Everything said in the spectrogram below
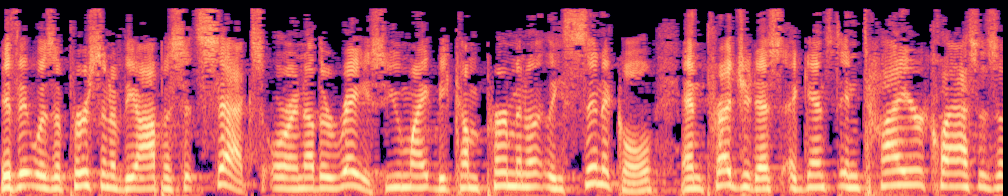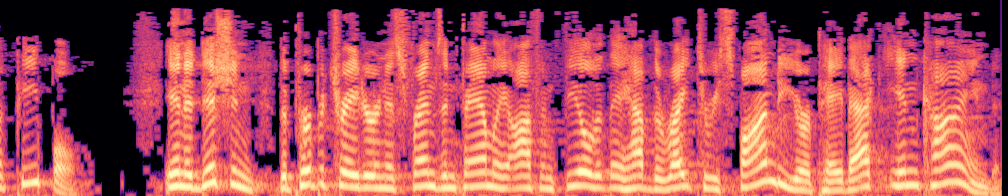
If it was a person of the opposite sex or another race, you might become permanently cynical and prejudiced against entire classes of people. In addition, the perpetrator and his friends and family often feel that they have the right to respond to your payback in kind.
